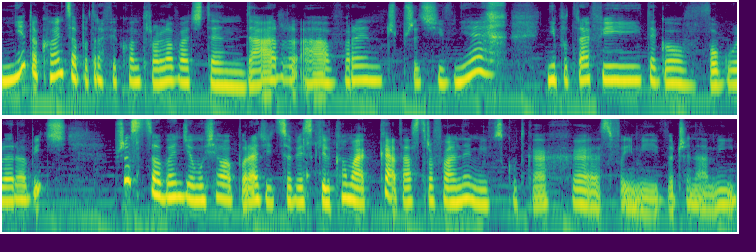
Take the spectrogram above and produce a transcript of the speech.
nie do końca potrafi kontrolować ten dar, a wręcz przeciwnie, nie potrafi tego w ogóle robić, przez co będzie musiała poradzić sobie z kilkoma katastrofalnymi w skutkach e, swoimi wyczynami.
